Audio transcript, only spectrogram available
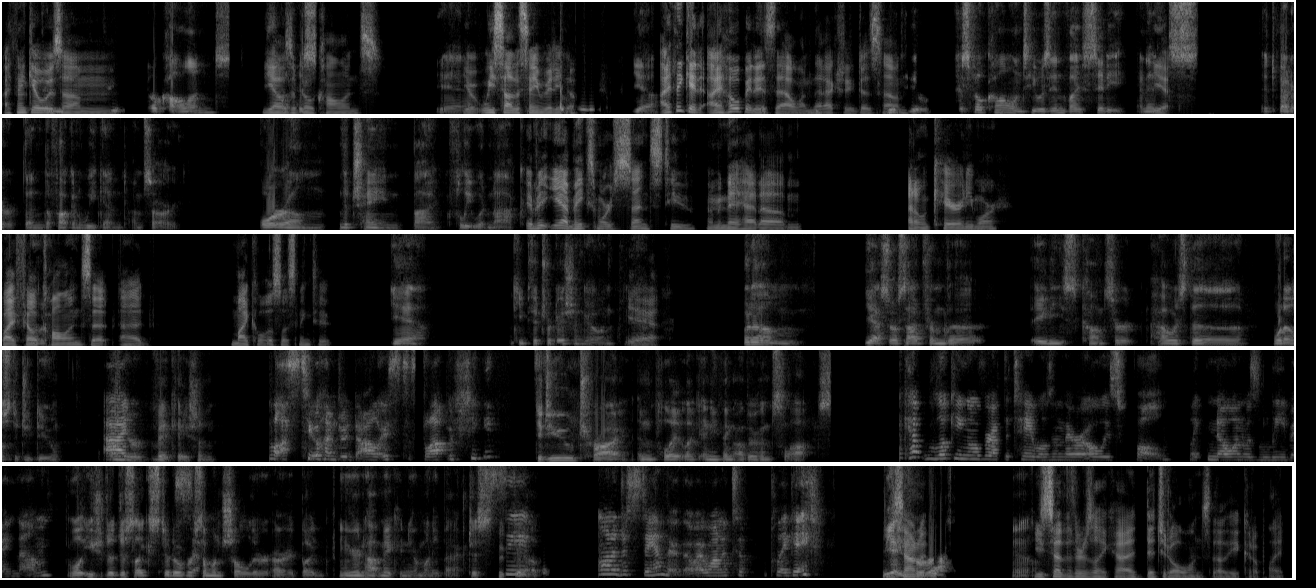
i think it was um Phil Collins. yeah it was uh, a bill his- collins Yeah. Yeah, we saw the same video Yeah. i think it i hope it is that one that actually does sound Because Phil Collins, he was in Vice City, and Yeah. it's it's better than the fucking Weeknd. I'm sorry. Or um, The Chain by Fleetwood Mac. it, yeah it makes more sense too i mean they had um i don't care anymore by phil was- collins that uh michael was listening to Yeah. Keep the tradition going. yeah. But um yeah, so aside from the 80s concert, how was the what else did you do on I your vacation? lost $200 to slot machine. Did you try and play like anything other than slots? I kept looking over at the tables and they were always full. Like no one was leaving them. Well, you should have just like stood over So- someone's shoulder. All right, bud, you're not making your money back. Just See, get up. I want to just stand there though. I wanted to play games. You Yeah, you sounded- harassed- Yeah. you said that there's like uh digital ones though that you could have played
